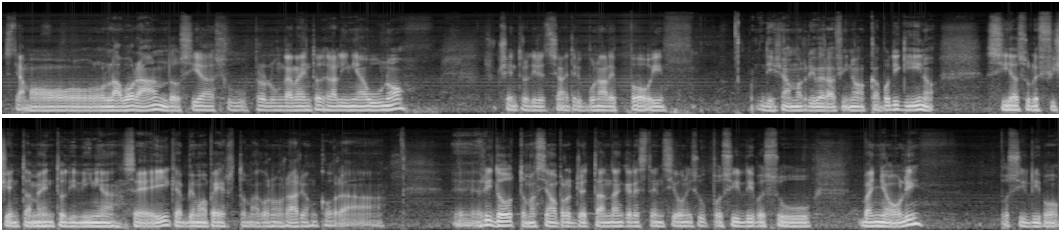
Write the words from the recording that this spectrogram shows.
stiamo lavorando sia sul prolungamento della linea 1, sul centro direzione tribunale e poi diciamo, arriverà fino a Capodichino, sia sull'efficientamento di linea 6 che abbiamo aperto ma con orario ancora eh, ridotto, ma stiamo progettando anche le estensioni su Posillipo e su Bagnoli, Posillipo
